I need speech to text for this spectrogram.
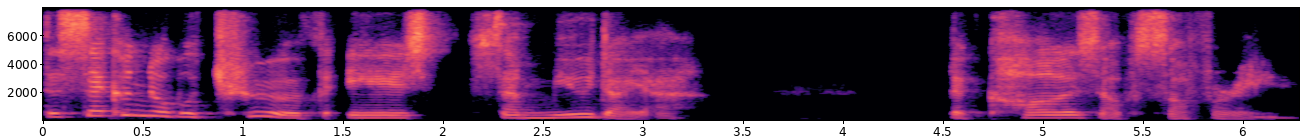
The second noble truth is samudaya, the cause of suffering.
